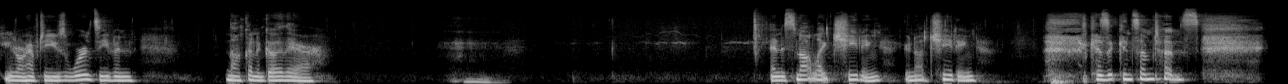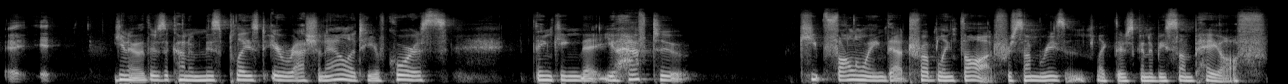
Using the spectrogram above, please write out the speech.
you don't have to use words even, not going to go there. Hmm. And it's not like cheating. You're not cheating because it can sometimes, it, you know, there's a kind of misplaced irrationality, of course, thinking that you have to keep following that troubling thought for some reason, like there's going to be some payoff,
